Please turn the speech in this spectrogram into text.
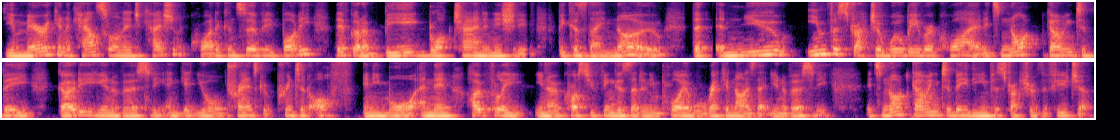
The American Council on Education, quite a conservative body, they've got a big blockchain initiative because they know that a new infrastructure will be required. It's not going to be go to your university and get your transcript printed off anymore and then hopefully, you know, cross your fingers that an employer will recognize that university It's not going to be the infrastructure of the future.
